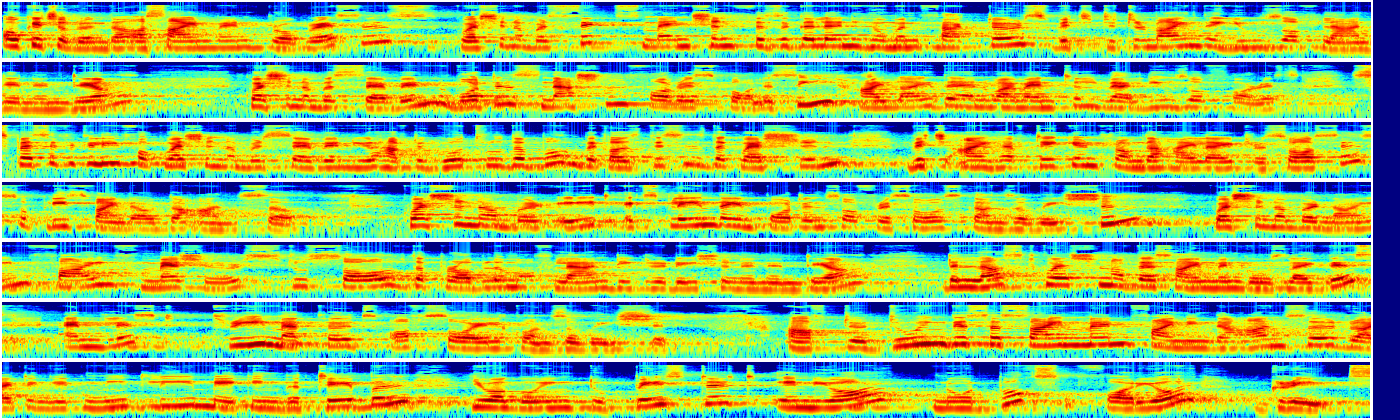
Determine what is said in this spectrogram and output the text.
Okay children, the assignment progresses. Question number six, mention physical and human factors which determine the use of land in India. Question number seven, what is National Forest Policy? Highlight the environmental values of forests. Specifically for question number seven, you have to go through the book because this is the question which I have taken from the highlight resources. So please find out the answer. Question number eight, explain the importance of resource conservation. Question number nine, five measures to solve the problem of land degradation in India. The last question of the assignment goes like this, enlist three methods of soil conservation. After doing this assignment, finding the answer, writing it neatly, making the table, you are going to paste it in your notebooks for your grades.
